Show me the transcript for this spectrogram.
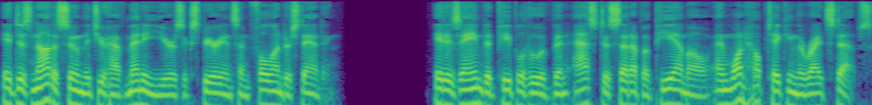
It does not assume that you have many years' experience and full understanding. It is aimed at people who have been asked to set up a PMO and want help taking the right steps.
